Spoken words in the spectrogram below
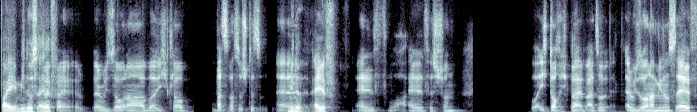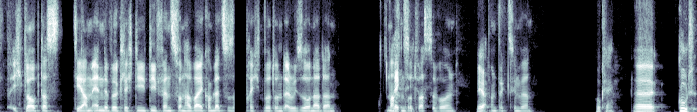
Bei minus 11? Bei Arizona, aber ich glaube, was, was ist das? Äh, minus 11. 11, boah, 11 ist schon. Boah, ich doch, ich bleibe, also Arizona minus 11. Ich glaube, dass die am Ende wirklich die Defense von Hawaii komplett zusammenbrechen wird und Arizona dann machen Wegzieht. wird, was sie wollen. Ja. Und wegziehen werden. Okay. Äh, gut,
